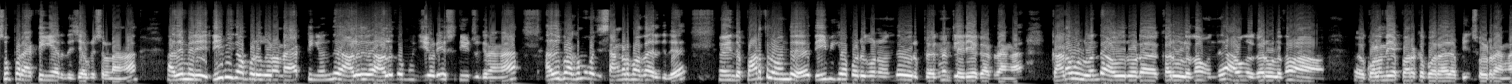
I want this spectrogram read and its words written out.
சூப்பர் ஆக்டிங்கா இருந்துச்சு அப்படின்னு சொன்னாங்க. அதே மாதிரி தீபிகா படுகோரோட ஆக்டிங் வந்து அழுக அழுத மூஞ்சியோடய சுத்திட்டு இருக்காங்க அது பார்க்கும்போது கொஞ்சம் சங்கடமா தான் இருக்குது. இந்த படத்துல வந்து தீபிகா படுகோன் வந்து ஒரு பிரெக்னன்ட் லேடியா காட்டுறாங்க. கடவுள் வந்து அவரோட கருவுல தான் வந்து அவங்க கருவுல தான் குழந்தைய பறக்க போறாரு அப்படின்னு சொல்றாங்க.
